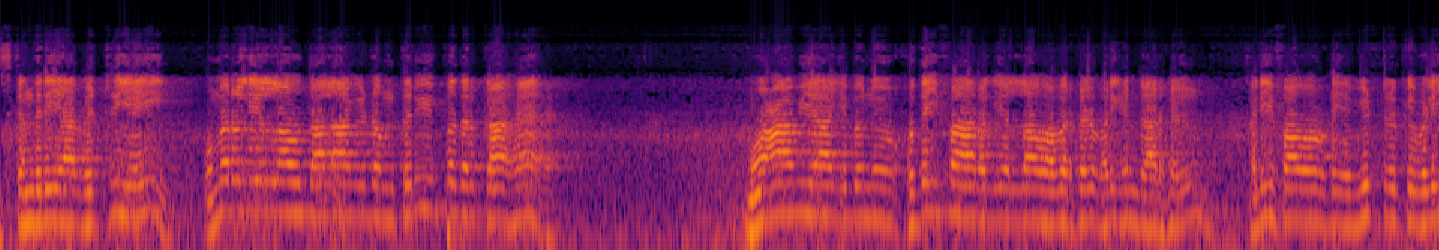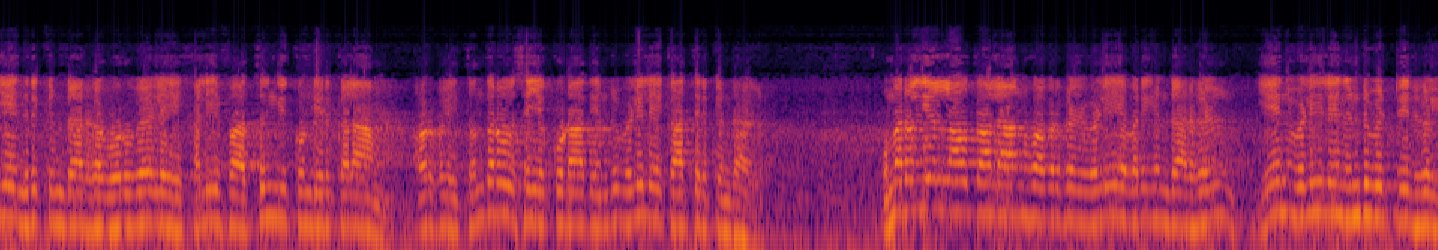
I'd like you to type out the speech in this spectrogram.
இஸ்கந்தரியா வெற்றியை உமர் அலி அல்லாஹு தாலாவிடம் தெரிவிப்பதற்காக முஹாவியா இபனு ஹுதைஃபார் அலி அல்லாஹ் அவர்கள் வருகின்றார்கள். கலீஃபா அவருடைய வீட்டிற்கு வெளியே நிற்கின்றார்கள். ஒருவேளை கலீஃபா தூங்கிக் கொண்டிருக்கலாம். அவர்களை தொந்தரவு செய்யக்கூடாது என்று வெளியிலே காத்திருக்கின்றார்கள். உமர் அலி அல்லாஹ் தாலா அவர்கள் வெளியே வருகின்றார்கள். ஏன் வெளியிலே நின்று விட்டீர்கள்?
